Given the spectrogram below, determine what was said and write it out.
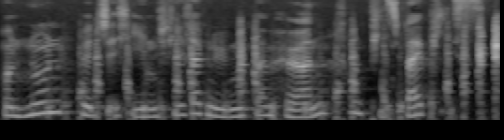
Und nun wünsche ich Ihnen viel Vergnügen beim Hören von Peace by Peace.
